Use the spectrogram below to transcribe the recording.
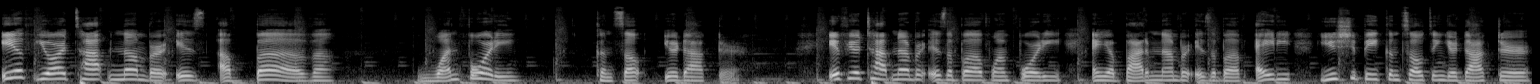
If your top number is above 140, consult your doctor. If your top number is above 140 and your bottom number is above 80, you should be consulting your doctor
